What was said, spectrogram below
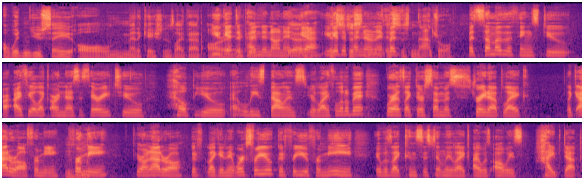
Uh, wouldn't you say all medications like that are You get addictive? dependent on it. Yeah, you get It's just dependent on n- it, It's but- just natural. But some of the things do, are, I feel like, are necessary to help you at least balance your life a little bit. Whereas, like, there's some that's straight up like, like Adderall for me. For mm-hmm. me, if you're on Adderall, good. Like, and it works for you, good for you. For me, it was like consistently like I was always hyped up,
